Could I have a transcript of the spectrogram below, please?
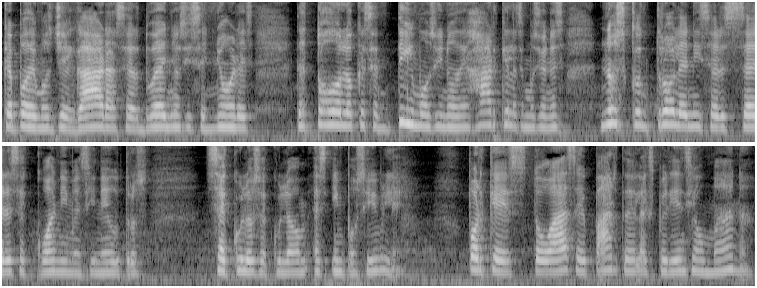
que podemos llegar a ser dueños y señores de todo lo que sentimos y no dejar que las emociones nos controlen y ser seres ecuánimes y neutros. Século seculum es imposible, porque esto hace parte de la experiencia humana.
